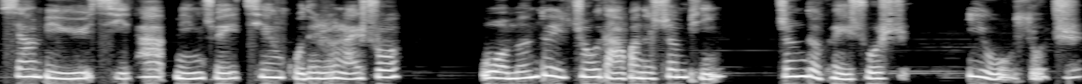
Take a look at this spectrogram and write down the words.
相比于其他名垂千古的人来说，我们对周达观的生平真的可以说是一无所知。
